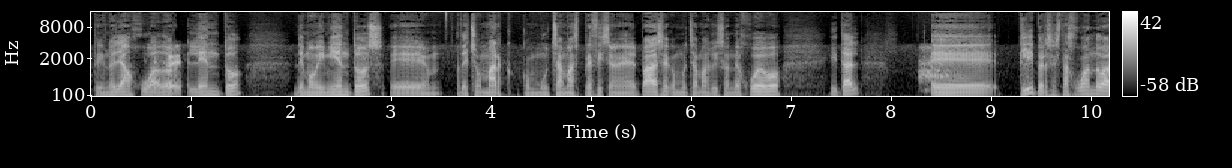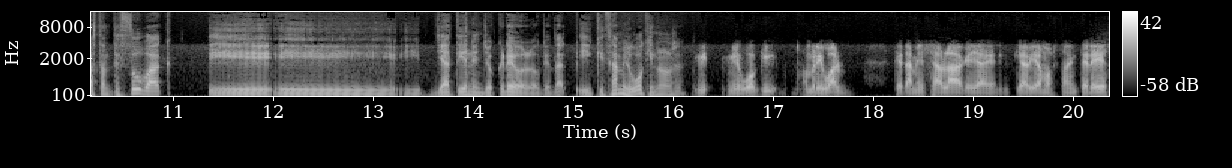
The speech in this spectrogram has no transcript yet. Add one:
teniendo ya un jugador lento de movimientos. Eh, de hecho, Mark con mucha más precisión en el pase, con mucha más visión de juego y tal. Eh, Clippers está jugando bastante Zubac y, ya tienen, yo creo, lo que tal. Y quizá Milwaukee, no lo sé. Milwaukee, hombre, igual que también se hablaba que, ya, que había mostrado interés.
